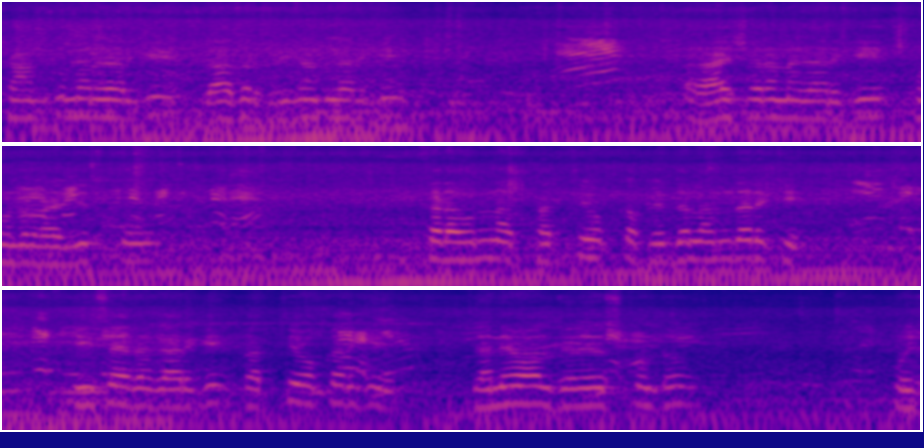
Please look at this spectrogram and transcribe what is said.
శాంత్ కుమార్ గారికి దాసరి శ్రీకాంత్ గారికి రాజేశ్వరన్న గారికి కొండ రంజిత్కు ఇక్కడ ఉన్న ప్రతి ఒక్క పెద్దలందరికీ ఈసైన గారికి ప్రతి ఒక్కరికి ధన్యవాదాలు తెలియజేసుకుంటూ పూజ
